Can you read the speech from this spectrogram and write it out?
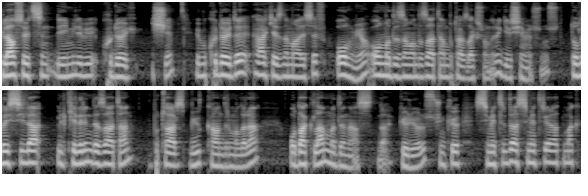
Clausewitz'in deyimiyle bir kudöy işi. Ve bu kudöyde herkeste maalesef olmuyor. Olmadığı zaman da zaten bu tarz aksiyonlara girişemiyorsunuz. Dolayısıyla ülkelerin de zaten bu tarz büyük kandırmalara odaklanmadığını aslında görüyoruz. Çünkü simetride asimetri yaratmak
